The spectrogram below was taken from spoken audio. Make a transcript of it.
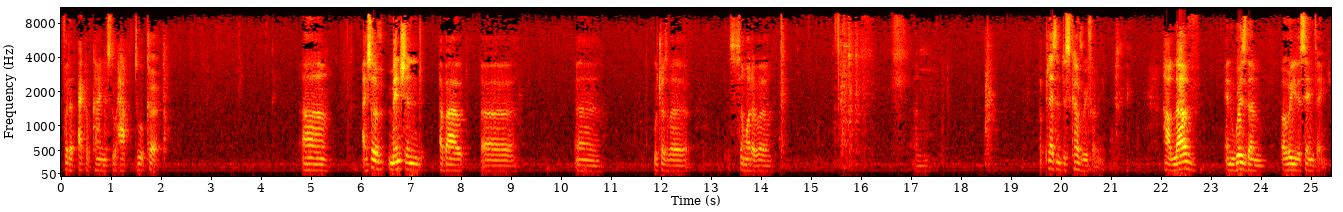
for that act of kindness to have to occur. Uh, I sort of mentioned about uh, uh, which was a somewhat of a um, a pleasant discovery for me. how love and wisdom are really the same thing.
